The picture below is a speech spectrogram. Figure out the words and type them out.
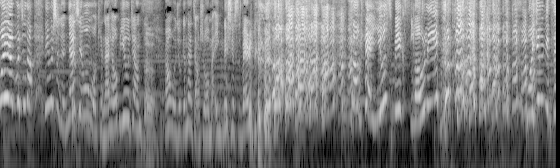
我也不知道，因为。是人家先问我 Can I help you 这样子，然后我就跟他讲说 My English is very good。You speak slowly？我英语贼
